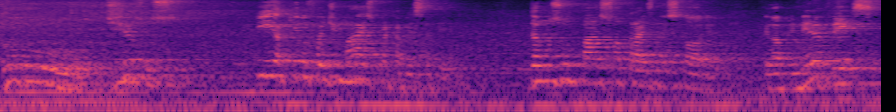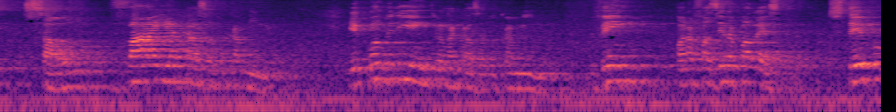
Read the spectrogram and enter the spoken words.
do, de Jesus. E aquilo foi demais para a cabeça dele. Damos um passo atrás na história. Pela primeira vez, Saulo vai à casa do caminho. E quando ele entra na casa do caminho, vem para fazer a palestra Estevão,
